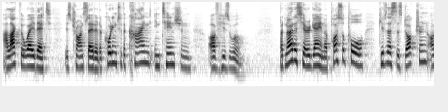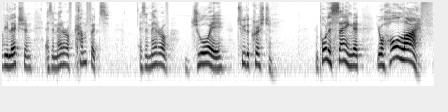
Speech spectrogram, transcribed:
I like the way that is translated according to the kind intention of his will. But notice here again, Apostle Paul gives us this doctrine of election as a matter of comfort, as a matter of joy to the Christian. And Paul is saying that your whole life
